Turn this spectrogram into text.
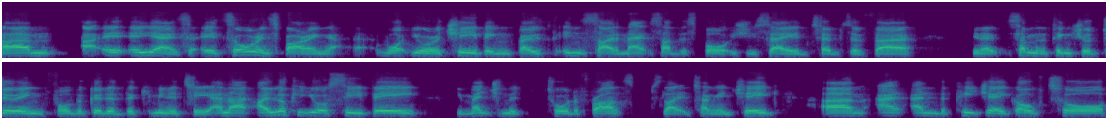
Um, it, it, yeah, it's, it's inspiring uh, what you're achieving both inside and outside the sport, as you say, in terms of uh, you know some of the things you're doing for the good of the community. And I, I look at your CV. You mentioned the Tour de France, slightly tongue in cheek, um, and, and the PGA Golf Tour.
